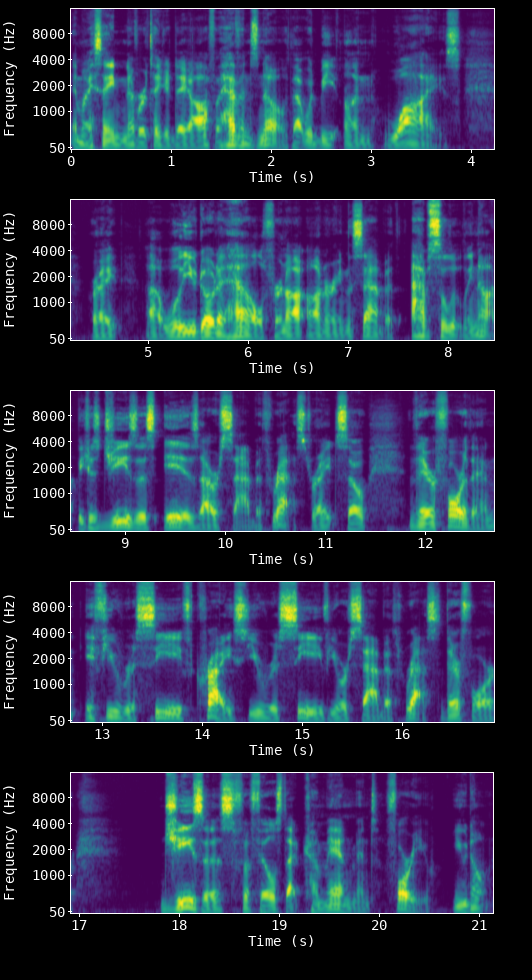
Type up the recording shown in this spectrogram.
Am I saying never take a day off? Heavens, no. That would be unwise, right? Uh, will you go to hell for not honoring the Sabbath? Absolutely not, because Jesus is our Sabbath rest, right? So, therefore, then, if you receive Christ, you receive your Sabbath rest. Therefore, Jesus fulfills that commandment for you. You don't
